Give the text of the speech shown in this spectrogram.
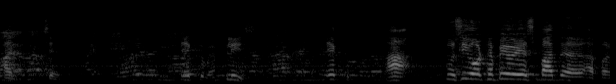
ਅੱਛਾ ਇੱਕ ਪਲੀਜ਼ ਇੱਕ ਹਾਂ, ਤੁਸੀਂ ਉੱਠ ਪਏ ਹੋ, ਇਸ ਬਾਅਦ ਆਪਾਂ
